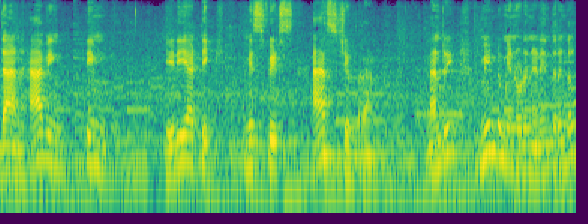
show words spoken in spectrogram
than having timid idiotic misfits as children நன்றி. மீண்டும் என்னுடன் இணைந்திருங்கள்.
